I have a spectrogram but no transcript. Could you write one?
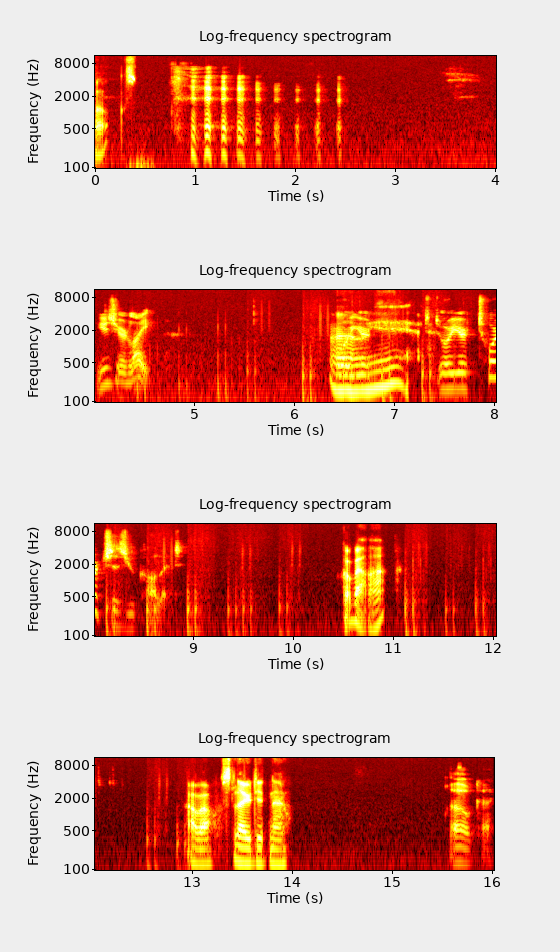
box. use your light, Oh Or your- yeah, or your torch as you call it. forgot about that. Oh well, it's loaded now. Oh, okay.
